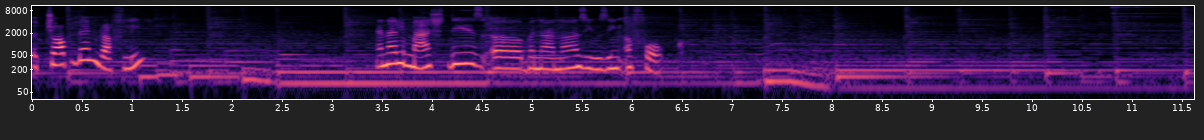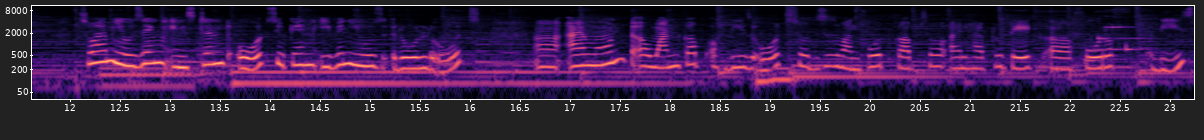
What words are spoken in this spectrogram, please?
Uh, chop them roughly. And I'll mash these uh, bananas using a fork. So I'm using instant oats. You can even use rolled oats uh, I want uh, one cup of these oats. So this is one fourth cup. So I'll have to take uh, four of these.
